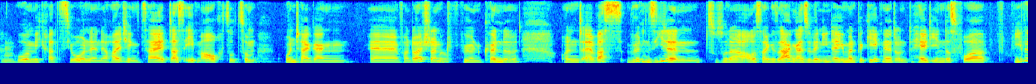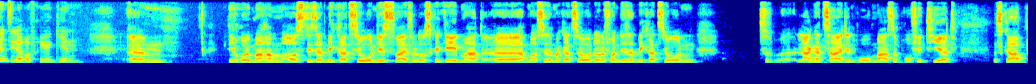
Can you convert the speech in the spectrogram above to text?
mhm. hohe Migration in der heutigen Zeit das eben auch so zum Untergang äh, von Deutschland ja. führen könnte. Und äh, was würden Sie denn zu so einer Aussage sagen? Also wenn Ihnen da jemand begegnet und hält Ihnen das vor, wie würden Sie darauf reagieren? Ähm, die Römer haben aus dieser Migration, die es zweifellos gegeben hat, äh, haben aus dieser Migration oder von dieser Migration äh, lange Zeit in hohem Maße profitiert. Es gab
